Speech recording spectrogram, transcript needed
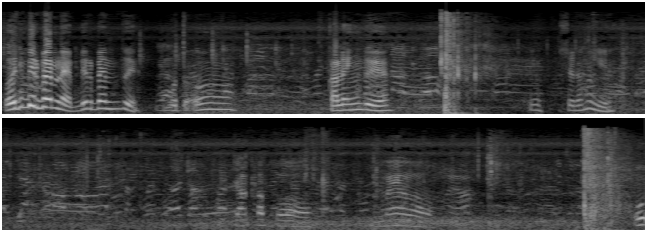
Oh, ini bir band ya? Bir band itu ya? Botol. Oh. Kaleng itu ya. Uh, sudah lagi ya? cakep kok melo Oh.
